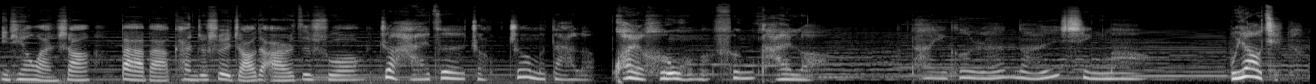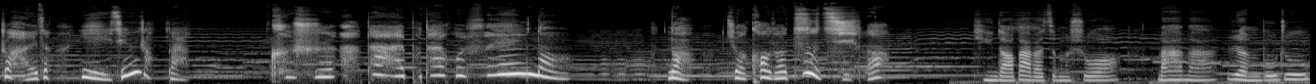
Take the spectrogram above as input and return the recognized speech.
一天晚上，爸爸看着睡着的儿子说：“这孩子长这么大了，快和我们分开了。他一个人能行吗？”不要紧，这孩子已经长大，可是他还不太会飞呢，那就要靠他自己了。听到爸爸这么说，妈妈忍不住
